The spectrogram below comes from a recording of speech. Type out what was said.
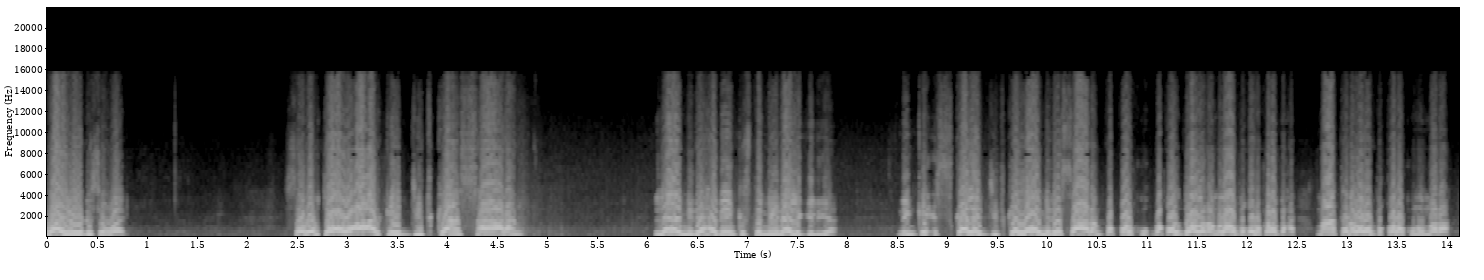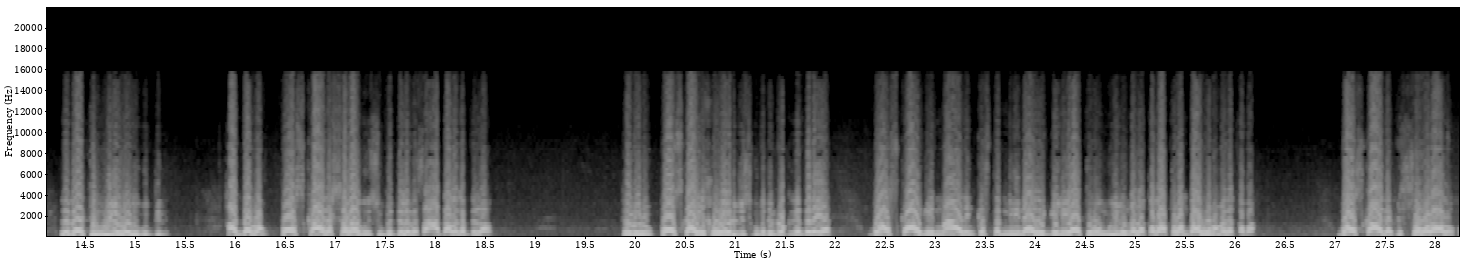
waay loo dhisan waaye sababtoo ah waxaa arkaya jidkan saaran. Laamida habeen kasta miinaa la geliyaa. Ninka iskale jidka laamida saaran boqol doolar ama laba boqoloo kala baxay. Maantana laba boqoloo kunuu maraa. Labaatan wiila waa lagu dilay. Haddaba booskaaga shabaabuu isu bedelaba saacaddaa laga bilaabo hebelow booskaagii khawaarij isku bedel muxuu kaga daran yahay booskaagii maalin kasta miinaa la geliyaa toban wiilu naga qabaa toban baabuuru naga qabaa. Booskaaga dhiso walaalow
